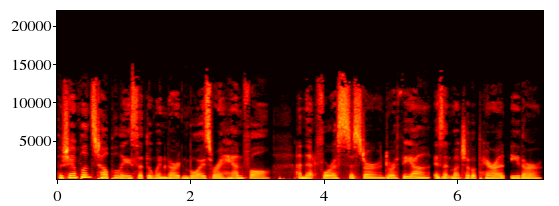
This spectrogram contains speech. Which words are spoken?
The Champlins tell police that the Wingerden boys were a handful and that Forrest's sister, Dorothea, isn't much of a parent either.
